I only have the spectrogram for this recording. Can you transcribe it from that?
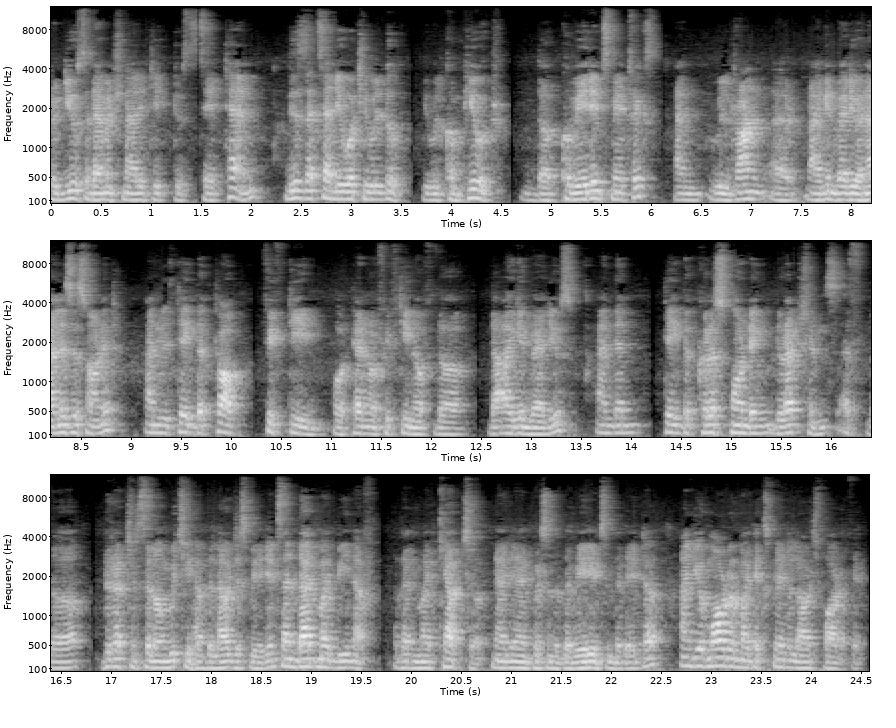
to reduce the dimensionality to say 10, this is exactly what you will do. You will compute the covariance matrix and will run an eigenvalue analysis on it and will take the top 15 or 10 or 15 of the, the eigenvalues and then take the corresponding directions as the directions along which you have the largest variance and that might be enough. That might capture 99% of the variance in the data and your model might explain a large part of it.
